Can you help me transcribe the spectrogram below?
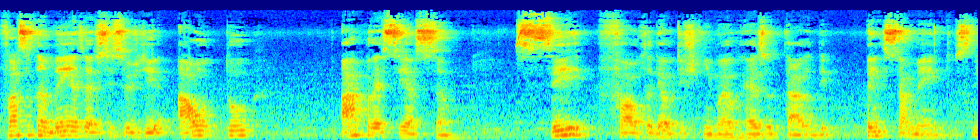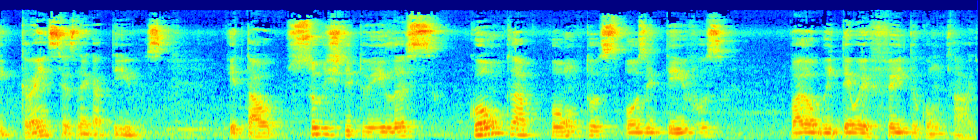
Faça também exercícios de autoapreciação. Se falta de autoestima é o resultado de pensamentos e crenças negativas, e tal substituí-las contra pontos positivos para obter o efeito contrário.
